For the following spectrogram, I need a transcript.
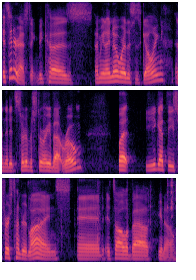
it's interesting because I mean I know where this is going and that it's sort of a story about Rome, but you get these first hundred lines and it's all about you know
